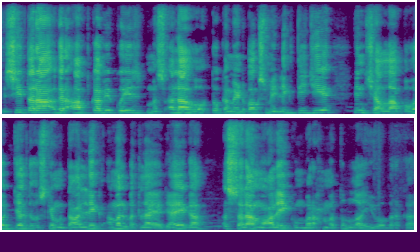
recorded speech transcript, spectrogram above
इसी तरह अगर आपका भी कोई मसला हो तो कमेंट बॉक्स में लिख दीजिए। इन बहुत जल्द उसके मुतालिक अमल बतलाया जाएगा। असलकम वरहमल वर्का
